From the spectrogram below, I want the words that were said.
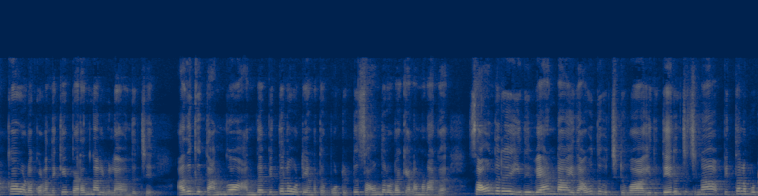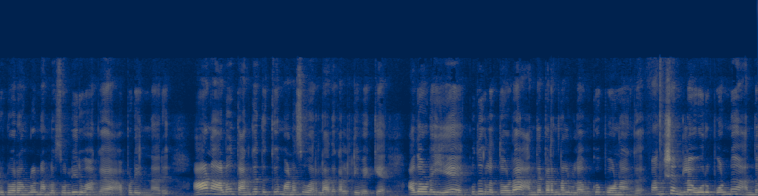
அக்காவோட குழந்தைக்கே பிறந்தநாள் விழா வந்துச்சு. அதுக்கு தங்கம் அந்த பித்தளை ஒட்டியானத்தை போட்டுட்டு சவுந்தரோட கிளம்புனாங்க. சவுந்தர் இது வேண்டாம் இதை அவுத்து வச்சுட்டு வா இது தெரிஞ்சிச்சுன்னா பித்தளை போட்டுட்டு வராங்களோ நம்மளை சொல்லிடுவாங்க அப்படின்னாரு. ஆனாலும் தங்கத்துக்கு மனசு வரல அதை கழட்டி வைக்க. அதோடையே குதூகலத்தோட அந்த பிறந்தநாள் விழாவுக்கு போனாங்க. ஃபங்க்ஷனில் ஒரு பொண்ணு அந்த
